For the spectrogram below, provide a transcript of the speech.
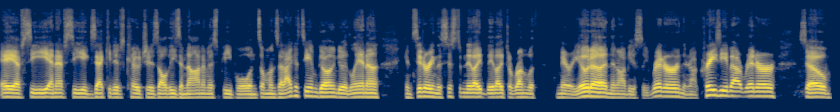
AFC, NFC executives, coaches, all these anonymous people, and someone said I could see him going to Atlanta, considering the system they like they like to run with Mariota and then obviously Ridder, and they're not crazy about Ridder. So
